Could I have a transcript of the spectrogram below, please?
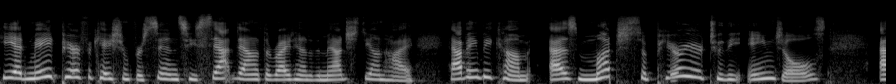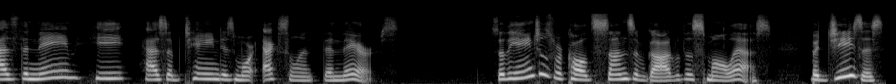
he had made purification for sins, he sat down at the right hand of the majesty on high, having become as much superior to the angels as the name he has obtained is more excellent than theirs. So the angels were called sons of God with a small s. But Jesus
